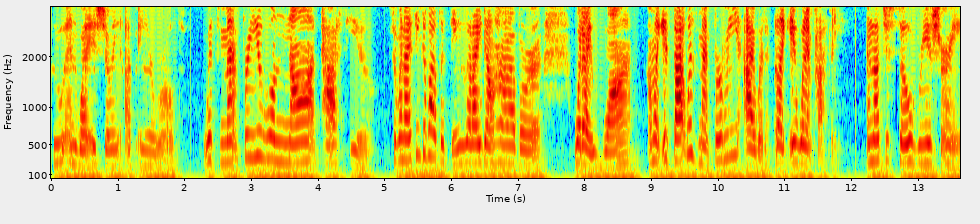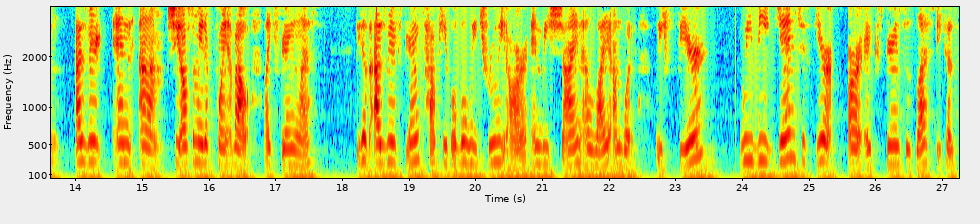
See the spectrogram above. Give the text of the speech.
who and what is showing up in your world. What's meant for you will not pass you. So when I think about the things that I don't have or what I want, I'm like, if that was meant for me, I would, like, it wouldn't pass me. And that's just so reassuring. As we and um, she also made a point about like fearing less. Because as we experience how capable we truly are and we shine a light on what we fear we begin to fear our experiences less because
